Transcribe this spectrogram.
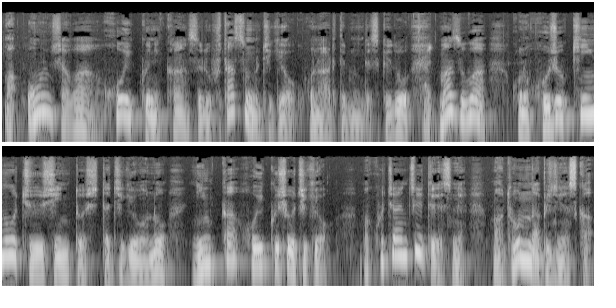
まあ、御社は保育に関する2つの事業行われてるんですけど、はい、まずはこの補助金を中心とした事業の認可保育所事業。まあ、こちらについてですね、まあ、どんなビジネスか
